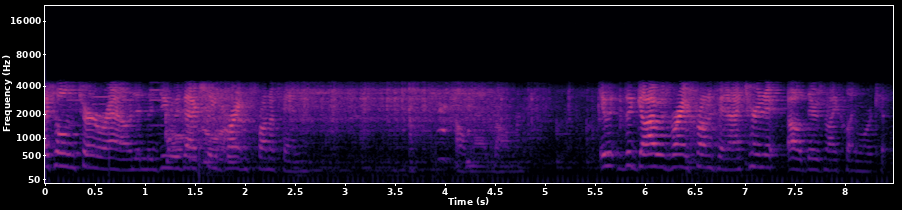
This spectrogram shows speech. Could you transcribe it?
I told him to turn around, and the dude was actually right in front of him. Oh, mad bomber. It, the guy was right in front of him, and I turned it, oh, there's my claymore kill.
